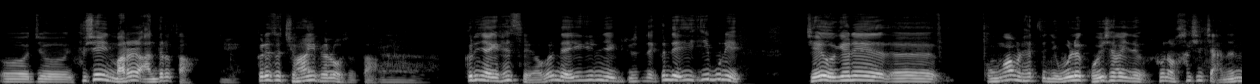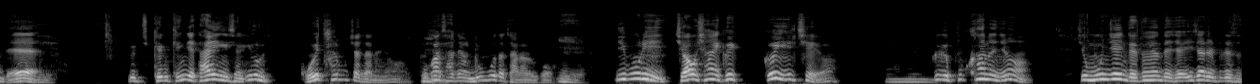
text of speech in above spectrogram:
음. 어저 후세인 말을 안 들었다. 예. 그래서 저항이 별로 없었다. 아. 그런 이야기를 했어요. 그런데 이- 이런 얘기 주는데 근데 이, 이분이 제 의견에 어, 공감을 했더니 원래 고위 생활이 그거는 확실치 않은데 예. 그 굉- 굉장히 생각. 이거는 고위 탈북자잖아요. 북한. 사정을 누구보다 잘 알고 예. 이분이 저하고 생각이 거의, 거의 일치해요. 음. 그러니까 북한은요 지금 문재인 대통령한테 제가 이 자리를 빌어서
